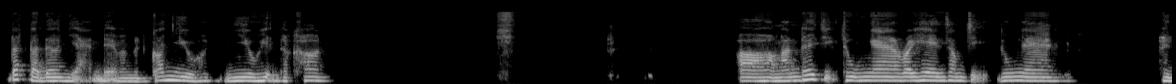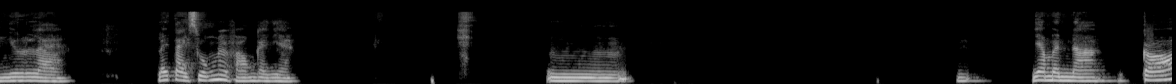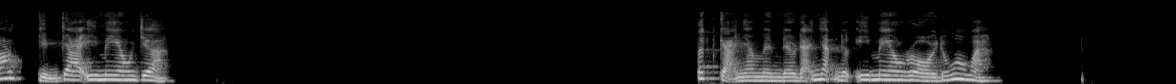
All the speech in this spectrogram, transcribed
rất là đơn giản để mà mình có nhiều nhiều hiện thực hơn. À, Hoàng Anh thấy chị Thu Nga ray hand xong chị Thu Nga hình như là lấy tay xuống rồi phải không cả nhà? Uhm, nhà mình à, có kiểm tra email chưa tất cả nhà mình đều đã nhận được email rồi đúng không ạ? À?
